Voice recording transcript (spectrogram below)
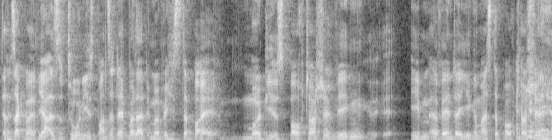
dann sag mal. Ja, also Toni ist Panzertape, weil er hat immer welches dabei. Molpi ist Bauchtasche wegen äh, eben erwähnter Jägermeister-Bauchtasche.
